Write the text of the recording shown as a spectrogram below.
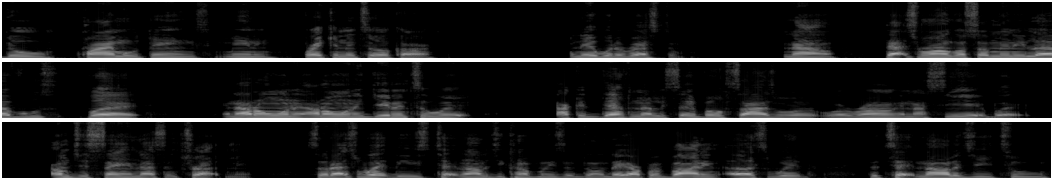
do primal things, meaning breaking into a car, and they would arrest them. Now, that's wrong on so many levels, but and I don't want to I don't want to get into it. I could definitely say both sides were, were wrong and I see it, but I'm just saying that's entrapment. So that's what these technology companies are doing. They are providing us with the technology to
